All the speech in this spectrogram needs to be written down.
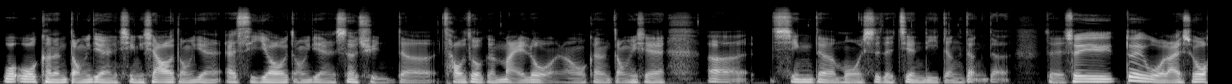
我我可能懂一点行销，懂一点 SEO，懂一点社群的操作跟脉络，然后我可能懂一些呃新的模式的建立等等的。对，所以对我来说，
